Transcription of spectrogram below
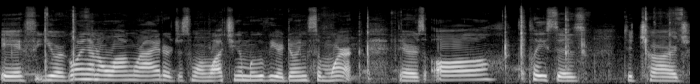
If you're going on a long ride or just when watching a movie or doing some work, there's all places to charge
